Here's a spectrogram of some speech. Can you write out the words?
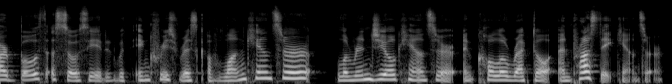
are both associated with increased risk of lung cancer, laryngeal cancer, and colorectal and prostate cancer.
